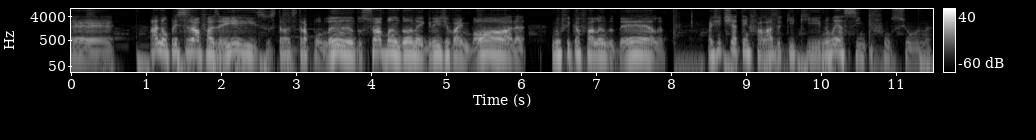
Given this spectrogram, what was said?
é, ah, não precisava fazer isso, extrapolando, só abandona a igreja e vai embora, não fica falando dela. A gente já tem falado aqui que não é assim que funciona.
